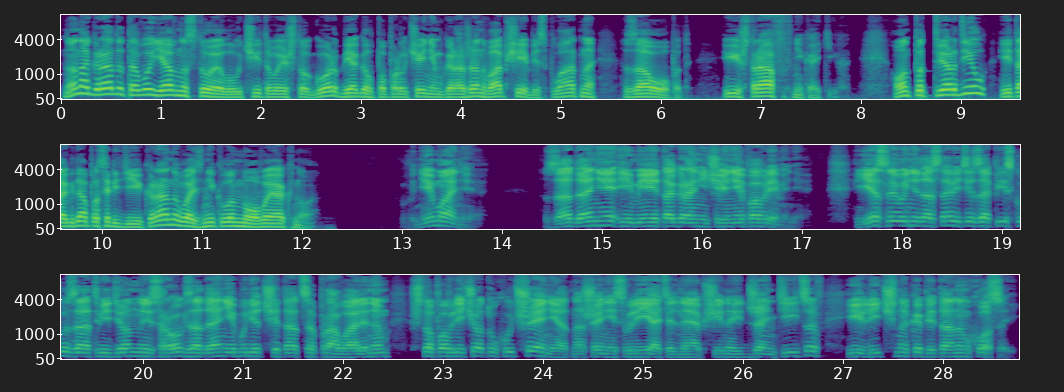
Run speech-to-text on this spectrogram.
Но награда того явно стоила, учитывая, что Гор бегал по поручениям горожан вообще бесплатно за опыт и штрафов никаких. Он подтвердил, и тогда посреди экрана возникло новое окно. Внимание! Задание имеет ограничение по времени. Если вы не доставите записку за отведенный срок, задание будет считаться проваленным, что повлечет ухудшение отношений с влиятельной общиной джантийцев и лично капитаном Хосой.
